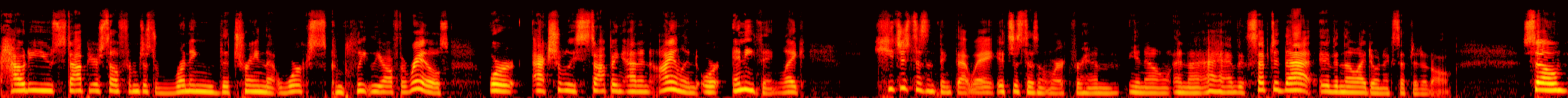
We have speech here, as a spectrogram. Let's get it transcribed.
how do you stop yourself from just running the train that works completely off the rails or actually stopping at an island or anything? Like, he just doesn't think that way. It just doesn't work for him, you know, and I, I have accepted that even though I don't accept it at all. So,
